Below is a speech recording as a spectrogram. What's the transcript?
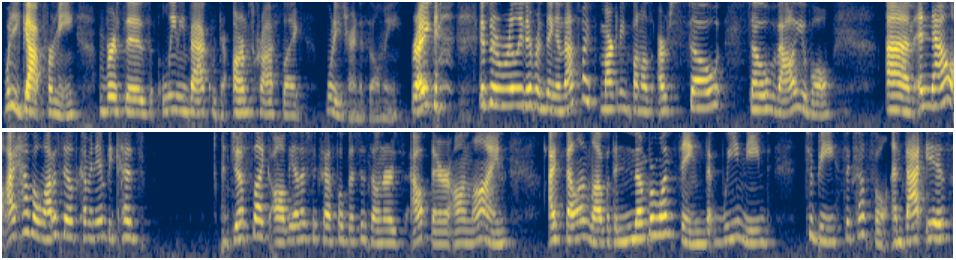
What do you got for me? Versus leaning back with their arms crossed, like, What are you trying to sell me? Right? it's a really different thing. And that's why marketing funnels are so, so valuable. Um, and now I have a lot of sales coming in because just like all the other successful business owners out there online, I fell in love with the number one thing that we need to be successful, and that is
